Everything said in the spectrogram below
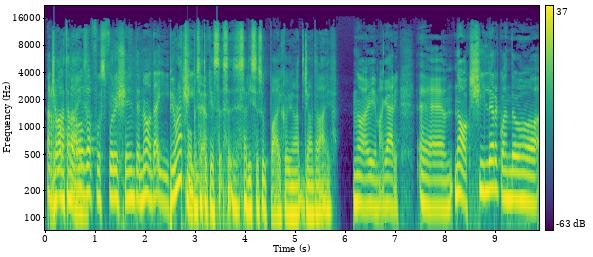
ro- Jonathan Ive. rosa fosforescente. No, dai. Per un attimo ho pensato che s- s- salisse sul palco di Jonathan Ive. No, eh, magari. Eh, no, Schiller quando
